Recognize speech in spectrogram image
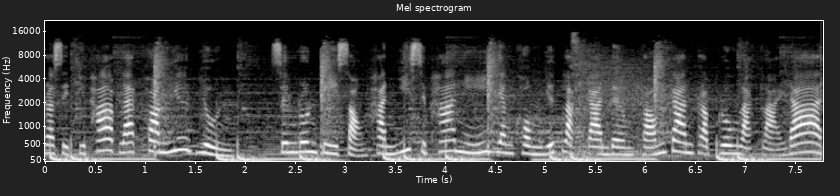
ประสิทธิภาพและความยืดหยุ่น ซึ่งรุ่นปี 2025 นี้ยังคงยึดหลักการเดิมพร้อมการปรับปรุงหลากหลายด้าน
